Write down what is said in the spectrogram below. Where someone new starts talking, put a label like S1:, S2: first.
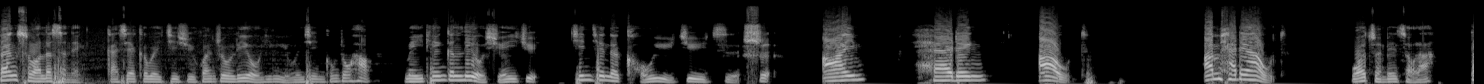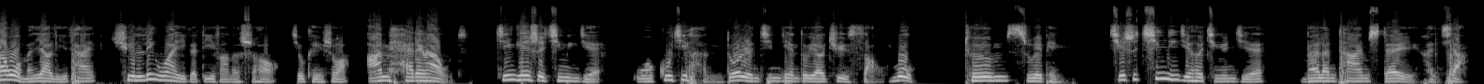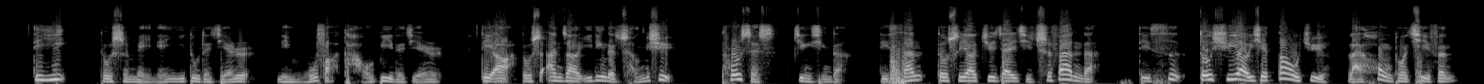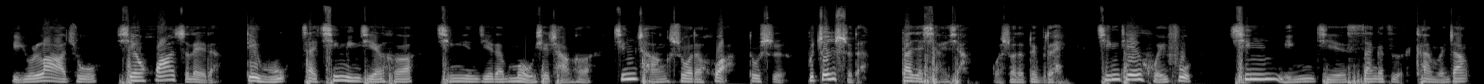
S1: Thanks for listening，感谢各位继续关注 Leo 英语微信公众号，每天跟 Leo 学一句。今天的口语句子是 I'm heading out。I'm heading out，我准备走了。当我们要离开去另外一个地方的时候，就可以说 I'm heading out。今天是清明节，我估计很多人今天都要去扫墓 （tomb sweeping）。其实清明节和情人节 （Valentine's Day） 很像。第一，都是每年一度的节日，你无法逃避的节日。第二，都是按照一定的程序 process 进行的。第三，都是要聚在一起吃饭的。第四，都需要一些道具来烘托气氛，比如蜡烛、鲜花之类的。第五，在清明节和情人节的某些场合，经常说的话都是不真实的。大家想一想，我说的对不对？今天回复“清明节”三个字看文章。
